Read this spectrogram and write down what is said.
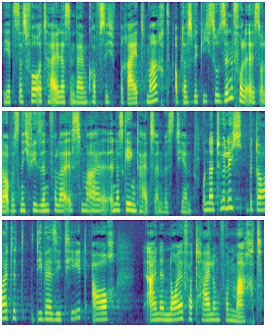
jetzt das Vorurteil, das in deinem Kopf sich breit macht, ob das wirklich so sinnvoll ist oder ob es nicht viel sinnvoller ist, mal in das Gegenteil zu investieren. Und natürlich bedeutet Diversität auch eine neue Verteilung von Macht.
